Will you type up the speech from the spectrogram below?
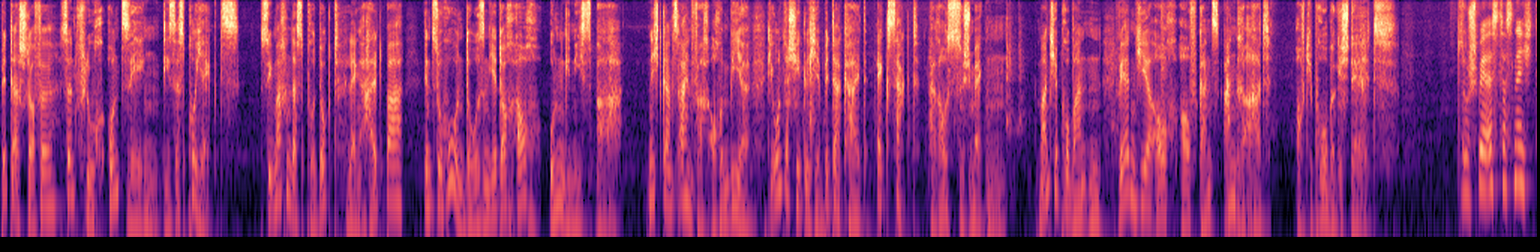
Bitterstoffe sind Fluch und Segen dieses Projekts. Sie machen das Produkt länger haltbar, in zu hohen Dosen jedoch auch ungenießbar. Nicht ganz einfach, auch im Bier, die unterschiedliche Bitterkeit exakt herauszuschmecken. Manche Probanden werden hier auch auf ganz andere Art auf die Probe gestellt. So schwer ist das nicht,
